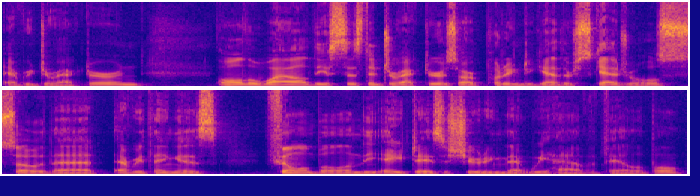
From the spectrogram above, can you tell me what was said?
every director, and all the while the assistant directors are putting together schedules so that everything is filmable in the eight days of shooting that we have available.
